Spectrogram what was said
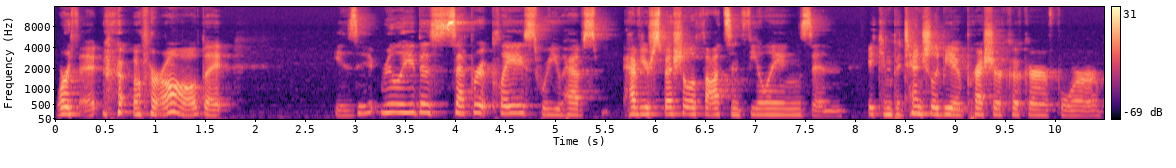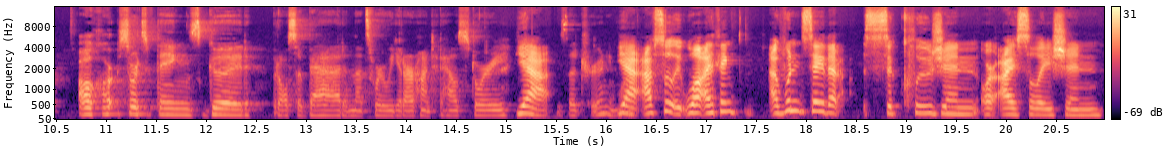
worth it overall, but is it really this separate place where you have have your special thoughts and feelings and it can potentially be a pressure cooker for all sorts of things good but also bad and that's where we get our haunted house story. Yeah. Is that true anymore? yeah absolutely. Well i think i wouldn't say that seclusion or isolation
